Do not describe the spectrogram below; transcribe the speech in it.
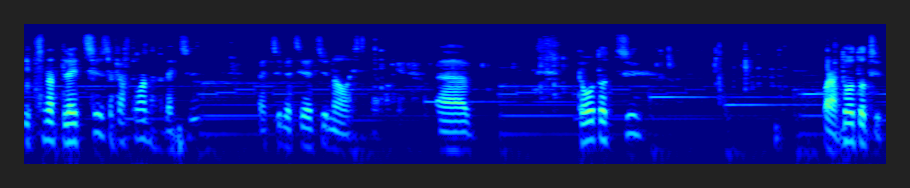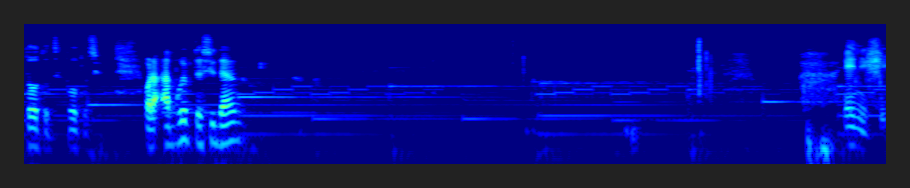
It's not Letsu, the first one. Letsu, Letsu, Letsu, Letsu. No, it's not. Okay. Uh, Tototsu. Voilà, Tototsu, Tototsu, Tototsu. Voilà, abrupt soudain. Enishi.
